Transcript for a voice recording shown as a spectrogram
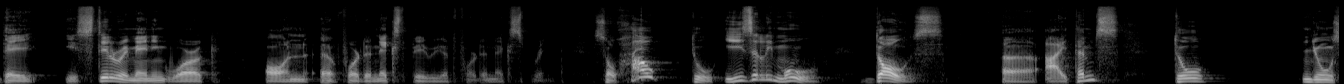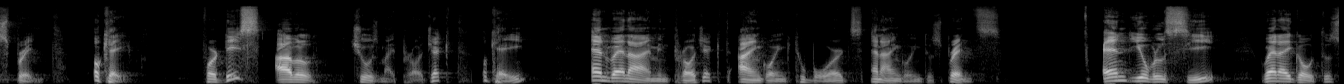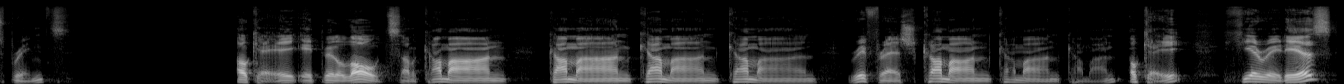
they is still remaining work on uh, for the next period for the next sprint. So how to easily move those uh, items to new sprint? Okay, for this I will choose my project. Okay, and when I'm in project, I'm going to boards and I'm going to sprints. And you will see when I go to sprints, okay, it will load some, come on, come on, come on, come on, refresh, come on, come on, come on. Okay, here it is.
